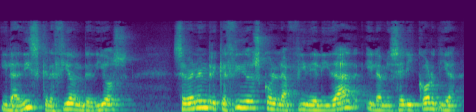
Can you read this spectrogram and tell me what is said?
y la discreción de Dios se ven enriquecidos con la fidelidad y la misericordia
